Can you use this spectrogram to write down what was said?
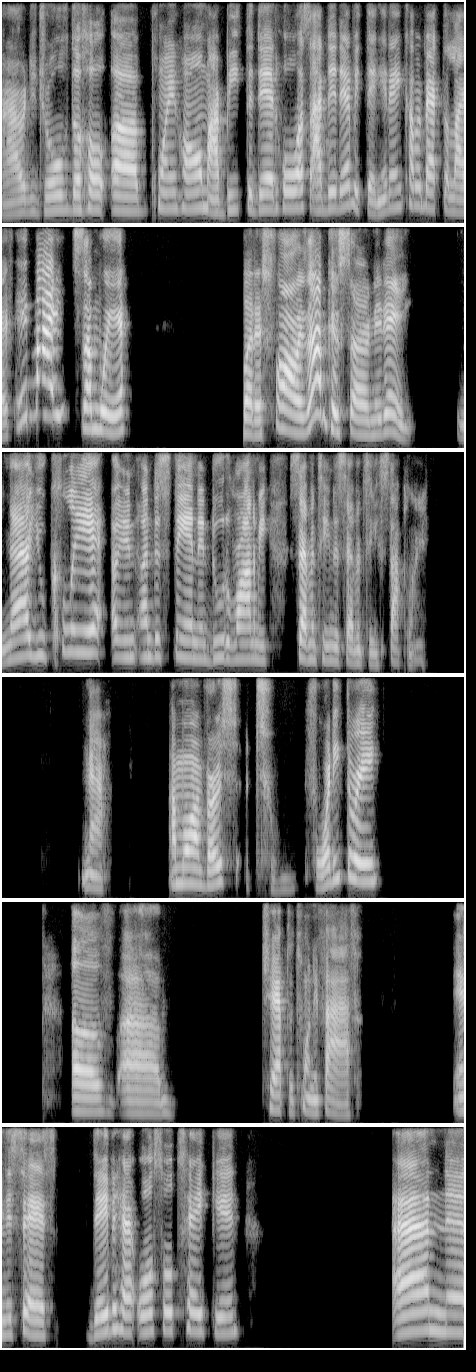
I already drove the whole uh point home. I beat the dead horse. I did everything. It ain't coming back to life. It might somewhere. But as far as I'm concerned, it ain't. Now you clear in understanding Deuteronomy 17 to 17. Stop playing. Now, I'm on verse 43 of um, chapter 25. And it says, David had also taken Anoam,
